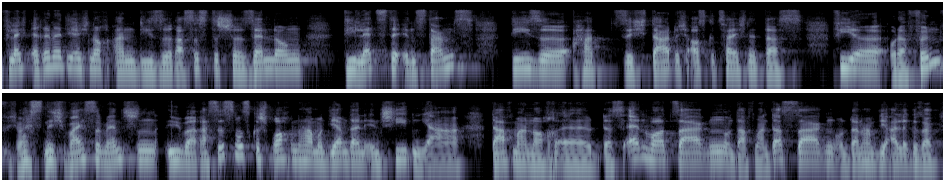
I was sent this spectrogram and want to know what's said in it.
Vielleicht erinnert ihr euch noch an diese rassistische Sendung Die letzte Instanz. Diese hat sich dadurch ausgezeichnet, dass vier oder fünf, ich weiß nicht, weiße Menschen über Rassismus gesprochen haben und die haben dann entschieden, ja, darf man noch äh, das N-Wort sagen und darf man das sagen? Und dann haben die alle gesagt,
